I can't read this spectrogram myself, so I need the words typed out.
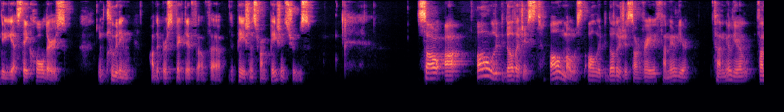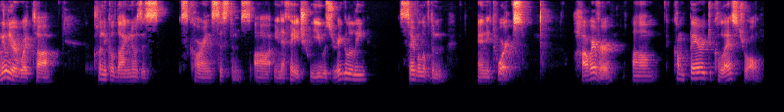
the uh, stakeholders, including on the perspective of uh, the patients from patients' shoes. So uh, all lipidologists, almost all lipidologists are very familiar, familiar, familiar with uh, clinical diagnosis scoring systems. Uh, in FH, we use regularly several of them, and it works. However, um, compared to cholesterol,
